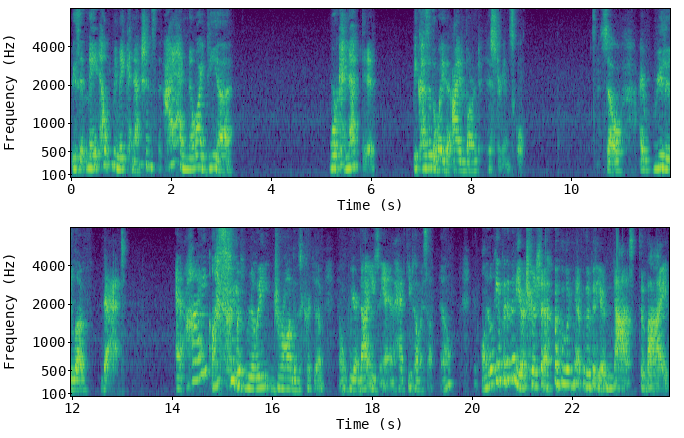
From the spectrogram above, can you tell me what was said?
Because it made helped me make connections that I had no idea were connected because of the way that I learned history in school. So I really love that. And I honestly was really drawn to this curriculum. And we are not using it. And I had to keep telling myself, no, you're only looking for the video, Tricia. I'm looking at for the video, not to buy.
